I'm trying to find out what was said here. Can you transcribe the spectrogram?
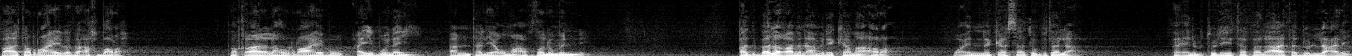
فأتى الراهب فأخبره فقال له الراهب أي بني أنت اليوم أفضل مني. قد بلغ من أمرك ما أرى وإنك ستبتلى. فإن ابتليت فلا تدل علي.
